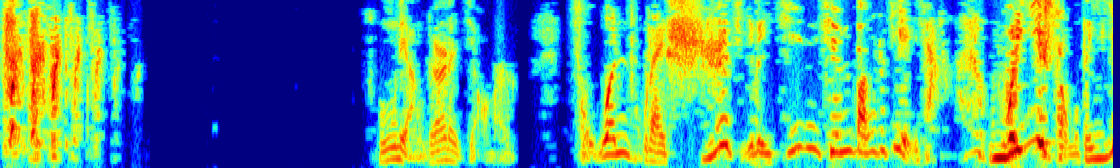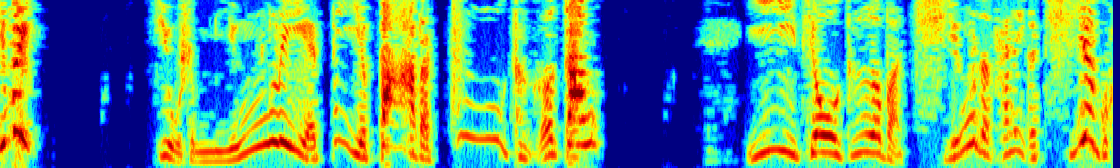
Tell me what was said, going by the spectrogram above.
噌噌噌噌噌。从两边的角门窜出来十几位金钱帮的剑下，为首的一位就是名列第八的诸葛刚，一条胳膊擎着他那个铁拐，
